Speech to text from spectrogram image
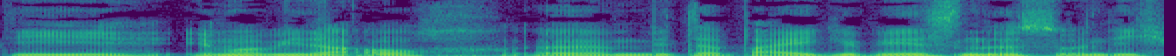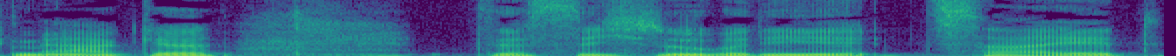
die immer wieder auch äh, mit dabei gewesen ist. Und ich merke, dass sich so über die Zeit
